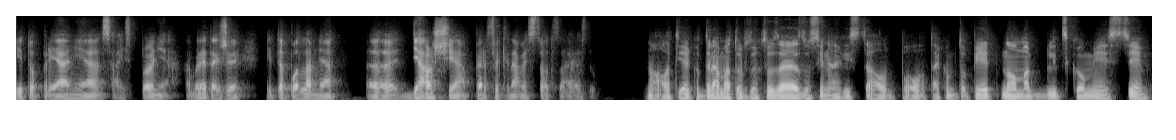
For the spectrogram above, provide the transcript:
tieto priania sa aj splnia. Dobre, takže je to podľa mňa e, ďalšia perfektná vec toho zájazdu. No ale ty ako dramaturg tohto zájazdu si nachystal po takomto pietnom a biblickom mieste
